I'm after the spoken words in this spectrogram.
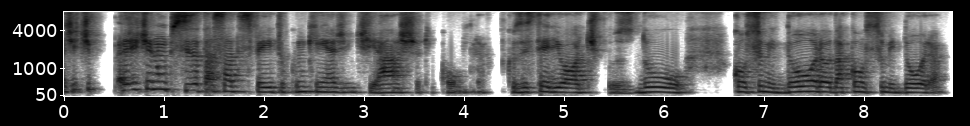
A gente, a gente não precisa estar tá satisfeito com quem a gente acha que compra, com os estereótipos do consumidor ou da consumidora,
